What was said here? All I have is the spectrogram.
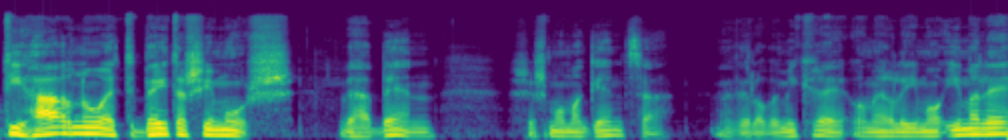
טיהרנו את בית השימוש. והבן, ששמו מגנצה, ולא במקרה, אומר לאמו, אימא'לה,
